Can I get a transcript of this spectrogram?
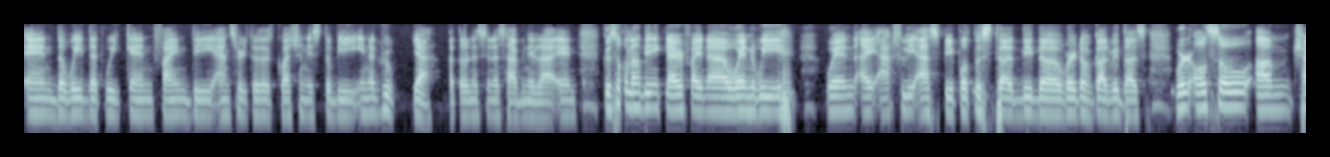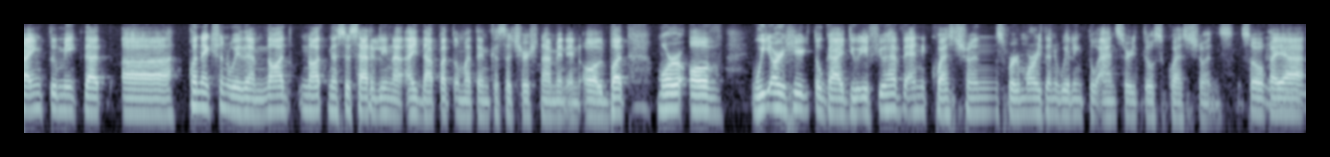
and the way that we can find the answer to that question is to be in a group. Yeah, katulad ng sinasabi nila. And gusto ko lang din i-clarify na when we, when I actually ask people to study the Word of God with us, we're also um, trying to make that uh, connection with them. Not, not necessarily na ay dapat umattend ka sa church namin and all, but more of we are here to guide you. If you have any questions, we're more than willing to answer those questions. So kaya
